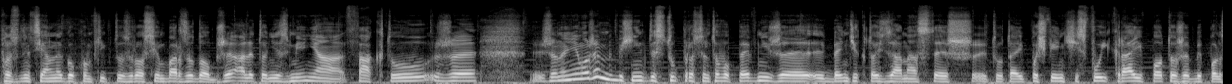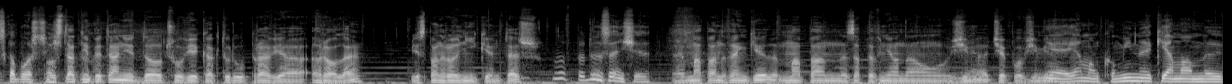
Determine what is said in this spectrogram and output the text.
potencjalnego konfliktu z Rosją bardzo dobrze, ale to nie zmienia faktu, że, że no nie możemy być nigdy stuprocentowo pewni, że y, będzie ktoś za nas też y, tutaj poświęci swój kraj po to, żeby Polska była szczęśliwa. Ostatnie pytanie do człowieka, który uprawia rolę. Jest pan rolnikiem też? No w pewnym sensie. E, Ma pan węgiel? Ma pan zapewnioną zimę, ciepło w zimie? Nie, ja mam kominek, ja mam y,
